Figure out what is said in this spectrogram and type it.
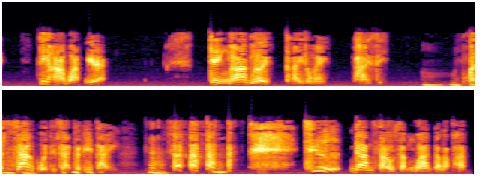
ตส์ที่ฮาร์วาร์ดนี่แหละ เก่งมากเลยใครรู้ไหมทายสิอ๋อไม่ทมาสร้างบประวัติศาสตร์ประเทศไทยค่ะ ชื่อนางสาวสังวานตาลพัฒน์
